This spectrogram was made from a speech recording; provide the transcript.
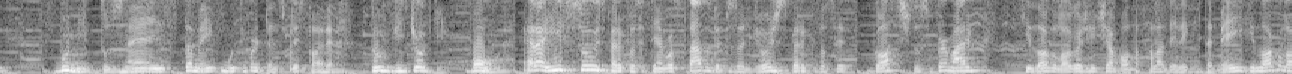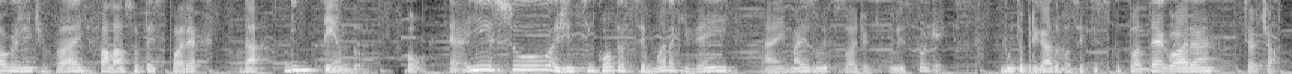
bonitos, né? Isso também muito importante para a história do videogame. Bom, era isso. Espero que você tenha gostado do episódio de hoje. Espero que você goste do Super Mario. Que logo logo a gente já volta a falar dele aqui também. E logo logo a gente vai falar sobre a história da Nintendo. Bom, era isso. A gente se encontra semana que vem em mais um episódio aqui do Isto Games. Muito obrigado a você que escutou até agora. Tchau, tchau.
